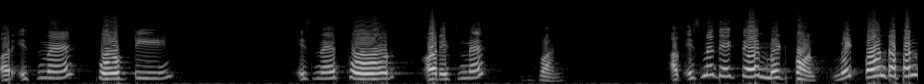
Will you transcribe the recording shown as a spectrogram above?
और इसमें 14 इसमें 4 और इसमें 1 अब इसमें देखते हैं मिड पॉइंट। मिड पॉइंट अपन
